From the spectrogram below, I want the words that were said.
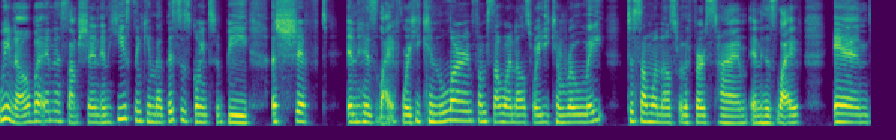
we know, but an assumption. And he's thinking that this is going to be a shift in his life where he can learn from someone else, where he can relate to someone else for the first time in his life. And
